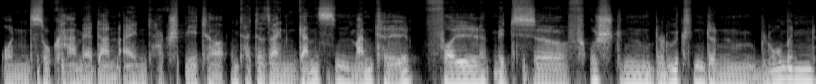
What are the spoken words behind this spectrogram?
Und so kam er dann einen Tag später und hatte seinen ganzen Mantel voll mit äh, frischen, blütenden Blumen,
